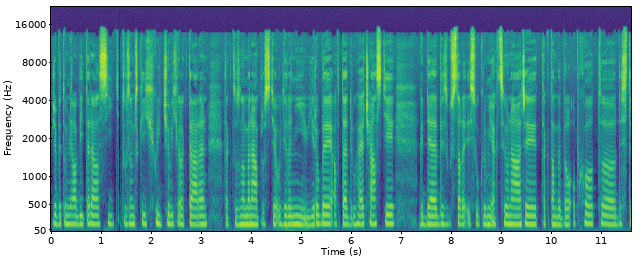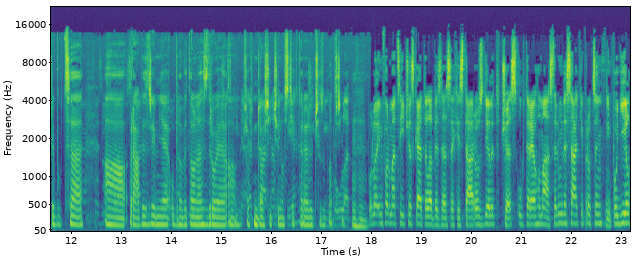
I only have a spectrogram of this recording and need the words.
že by to měla být teda síť tuzemských klíčových elektráren, tak to znamená prostě oddělení výroby a v té druhé části, kde by zůstali i soukromí akcionáři, tak tam by byl obchod, distribuce, a právě zřejmě obnovitelné zdroje a všechny další činnosti, které do Česu patří. Mm-hmm. Podle informací České televize se chystá rozdělit Čes, u kterého má 70% podíl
